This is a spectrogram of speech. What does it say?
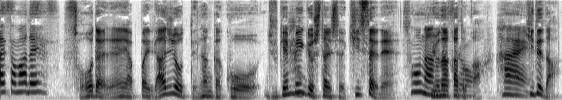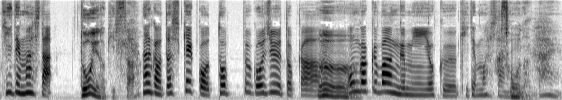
れ様です。そうだよね。やっぱりラジオってなんかこう、受験勉強したりしたら聞いてたよね。そうなんですよ。夜中とか。はい。聞いてた？聞いてました。どういうの聞いてた？なんか私結構トップ50とか、うんうん音楽番組よく聞いてましたね。そうなんだはい。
